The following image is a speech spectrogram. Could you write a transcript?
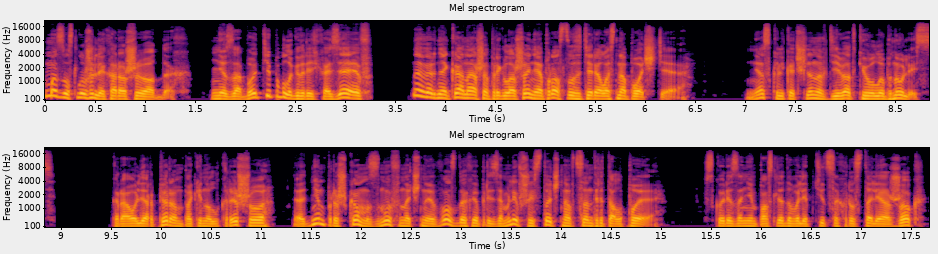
мы заслужили хороший отдых. Не забудьте поблагодарить хозяев. Наверняка наше приглашение просто затерялось на почте». Несколько членов «девятки» улыбнулись. Краулер первым покинул крышу, одним прыжком взмыв ночной воздух и приземлившись точно в центре толпы. Вскоре за ним последовали птицы хрустали ожог,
